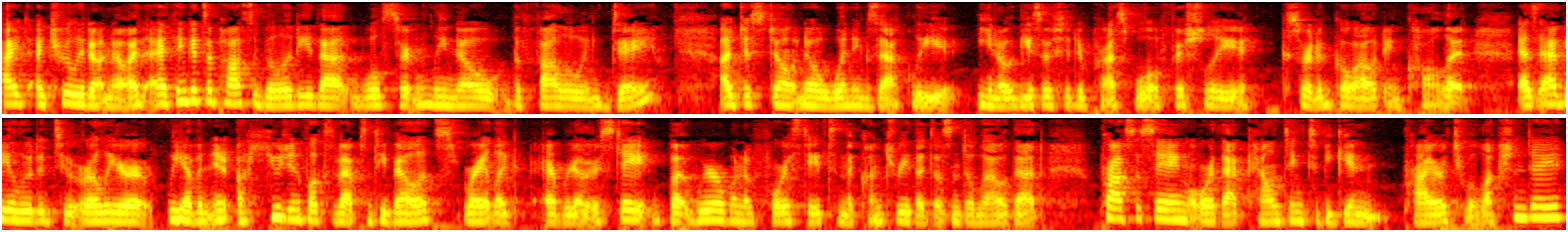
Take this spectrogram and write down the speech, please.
I, I truly don't know. I, I, think it's a possibility that we'll certainly know the following day. I just don't know when exactly, you know, the Associated Press will officially sort of go out and call it. As Abby alluded to earlier, we have an, a huge influx of absentee ballots, right, like every other state, but we're one of four states in the country that doesn't allow that processing or that counting to begin prior to election day.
